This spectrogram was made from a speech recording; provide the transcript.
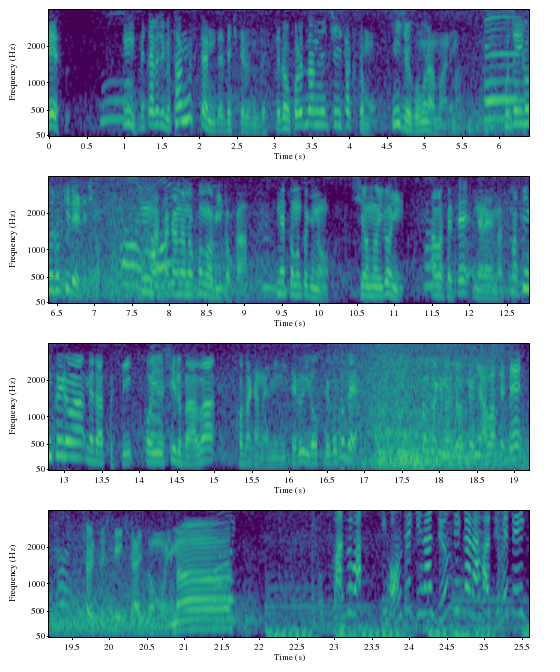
エースうん、メタルジグタングステンでできてるんですけどこれなりに小さくても 25g あります。へでいろいろ綺麗でしょ。はいうんまあ、魚の好みとか、ね、その時の潮の色に合わせて狙います、まあ、ピンク色は目立つしこういうシルバーは小魚に似てる色っていうことでその時の状況に合わせてチョイスしていきたいと思います、まずは基本的な準備から始めていく。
